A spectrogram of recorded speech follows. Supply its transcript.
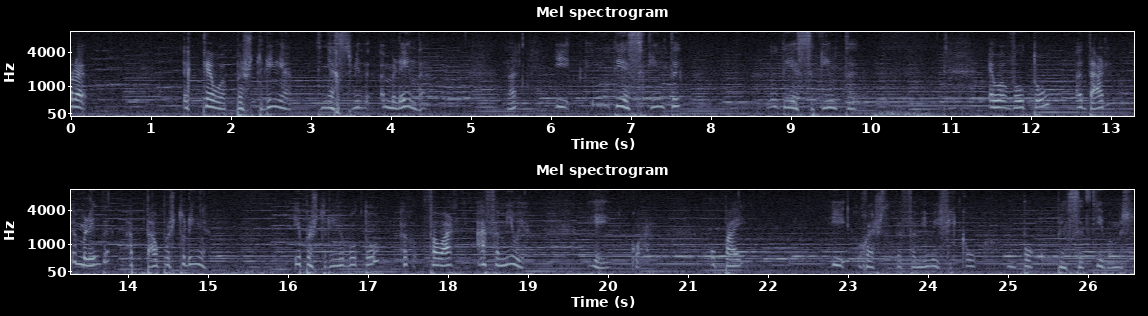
Ora, aquela pastorinha tinha recebido a merenda é? e no dia seguinte no dia seguinte ela voltou a dar a merenda à tal pastorinha E a pastorinha voltou a falar à família. E aí, claro, o pai e o resto da família ficou um pouco pensativa, mas,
